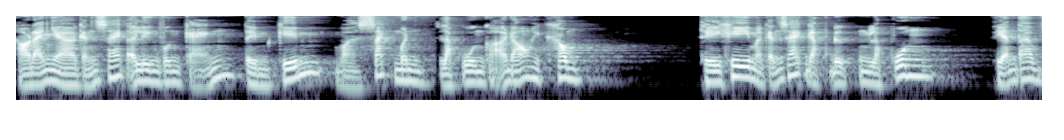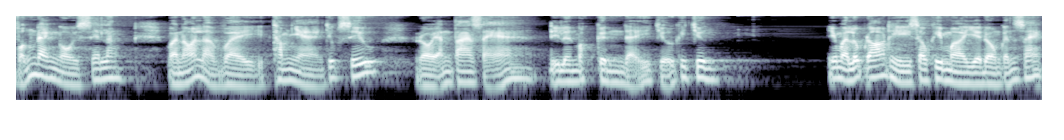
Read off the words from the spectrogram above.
Họ đã nhờ cảnh sát ở Liên Vân Cảng tìm kiếm và xác minh Lập Quân có ở đó hay không. Thì khi mà cảnh sát gặp được Lập Quân, thì anh ta vẫn đang ngồi xe lăn và nói là về thăm nhà chút xíu, rồi anh ta sẽ đi lên Bắc Kinh để chữa cái chân. Nhưng mà lúc đó thì sau khi mời về đồn cảnh sát,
